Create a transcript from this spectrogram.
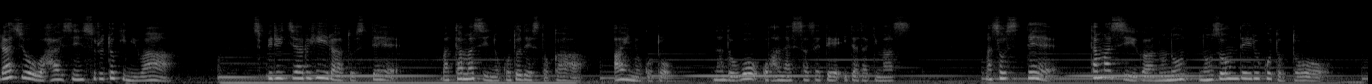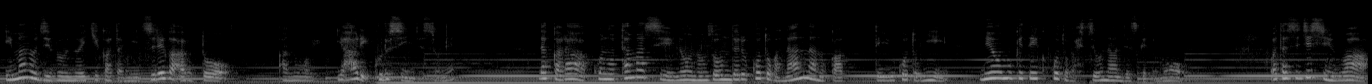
ラジオを配信する時にはスピリチュアルヒーラーとして、まあ、魂のことですとか愛のことなどをお話しさせていただきます、まあ、そして魂がの望んでいることと今の自分の生き方にズレがあるとあのやはり苦しいんですよね。だからこの魂の望んでることが何なのかっていうことに目を向けていくことが必要なんですけども私自身は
